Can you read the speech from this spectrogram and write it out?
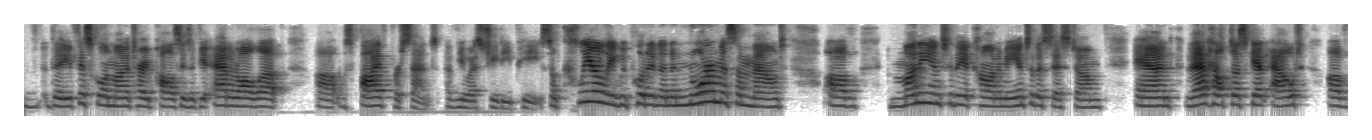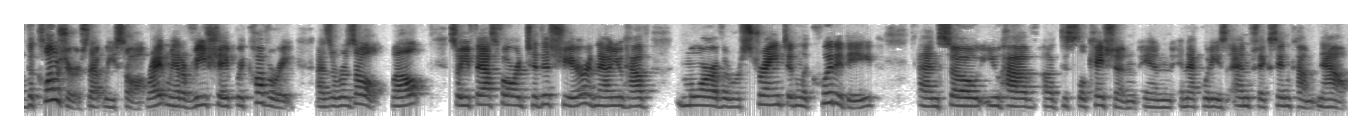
the fiscal and monetary policies, if you add it all up, uh, was 5% of US GDP. So clearly, we put in an enormous amount of money into the economy, into the system, and that helped us get out of the closures that we saw, right? We had a V shaped recovery as a result. Well, so you fast forward to this year, and now you have more of a restraint in liquidity. And so you have a dislocation in inequities and fixed income. Now,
